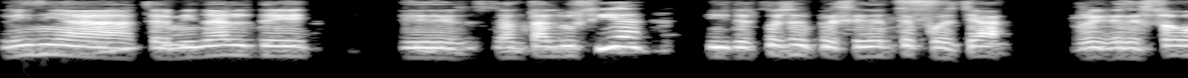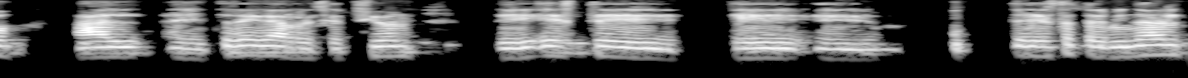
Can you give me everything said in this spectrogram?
línea terminal de Santa Lucía y después el presidente pues ya regresó a la entrega, recepción de este eh, eh, esta terminal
